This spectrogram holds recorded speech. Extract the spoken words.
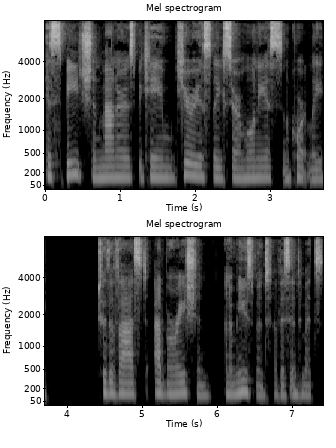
His speech and manners became curiously ceremonious and courtly, to the vast admiration and amusement of his intimates.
